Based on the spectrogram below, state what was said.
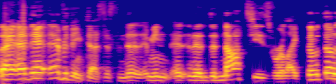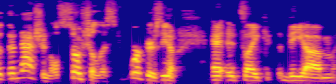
everything does this. I mean, the, the Nazis were like the, the the National Socialist Workers. You know, it's like the um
